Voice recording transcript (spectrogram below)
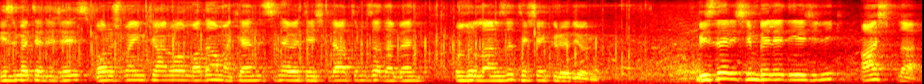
hizmet edeceğiz. Konuşma imkanı olmadı ama kendisine ve teşkilatımıza da ben huzurlarınıza teşekkür ediyorum. Bizler için belediyecilik aşkla,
